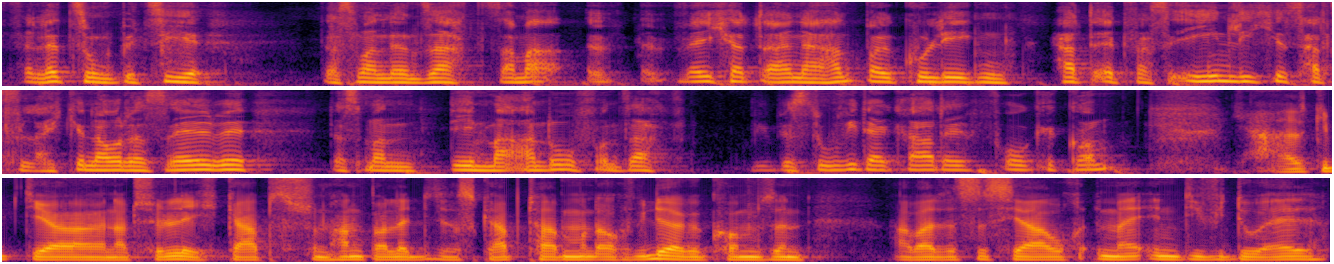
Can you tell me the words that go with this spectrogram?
Verletzung beziehe, dass man dann sagt, sag mal, äh, welcher deiner Handballkollegen hat etwas ähnliches, hat vielleicht genau dasselbe, dass man den mal anruft und sagt, wie bist du wieder gerade vorgekommen? Ja, es gibt ja natürlich, gab es schon Handballer, die das gehabt haben und auch wiedergekommen sind. Aber das ist ja auch immer individuell.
